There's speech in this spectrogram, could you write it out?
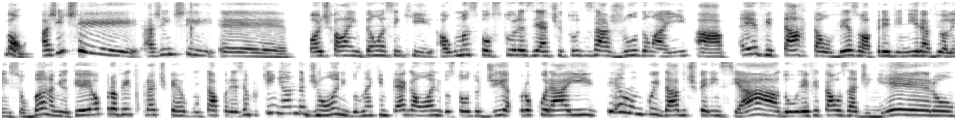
Bom, a gente a gente é, pode falar então assim que algumas posturas e atitudes ajudam aí a evitar talvez ou a prevenir a violência urbana, Milton. E eu aproveito para te perguntar, por exemplo, quem anda de ônibus, né, quem pega ônibus todo dia, procurar aí ter um cuidado diferenciado, evitar usar dinheiro.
